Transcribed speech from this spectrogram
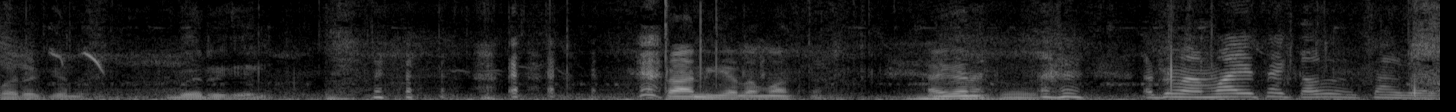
बरं केलं. बरं केलं. ताण गेला मागचा आहे का नाही? तुम्हाला माहीत आहे का हो? सांगायला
